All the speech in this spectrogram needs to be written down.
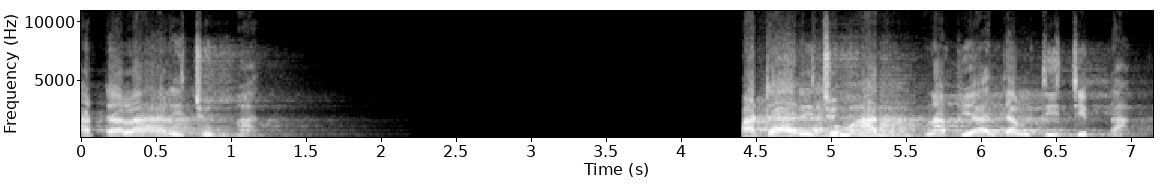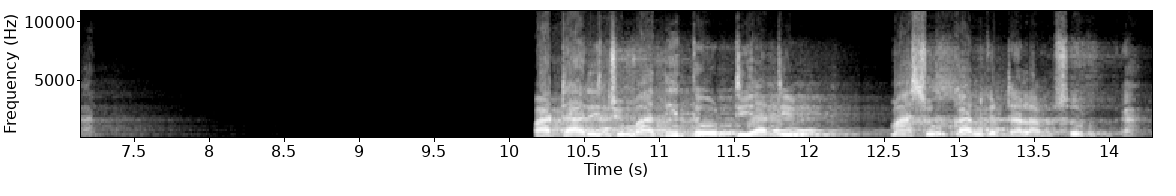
adalah hari Jumat Pada hari Jumat Nabi Adam diciptakan. Pada hari Jumat itu dia dimasukkan ke dalam surga.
